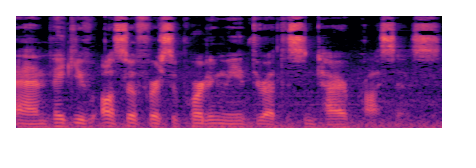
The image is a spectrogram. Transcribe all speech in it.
And thank you also for supporting me throughout this entire process.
